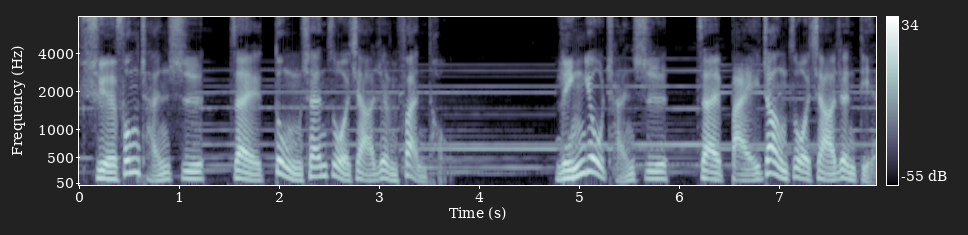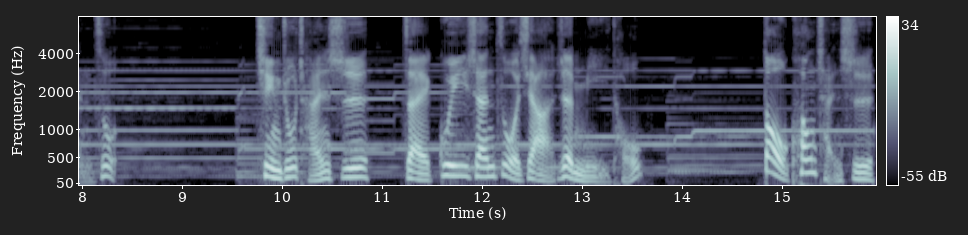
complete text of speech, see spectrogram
雪峰禅师在洞山座下任饭头，灵佑禅师在百丈座下任点座，庆珠禅师在龟山座下任米头，道匡禅师。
